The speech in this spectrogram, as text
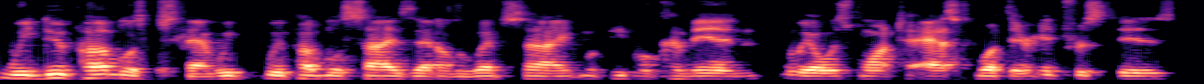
we do publish that. We, we publicize that on the website. When people come in, we always want to ask what their interest is.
